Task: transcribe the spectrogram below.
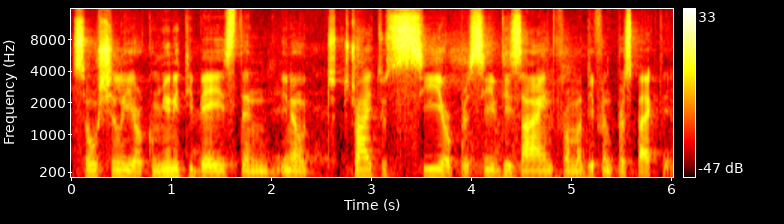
socially or community based and you know to try to see or perceive design from a different perspective.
